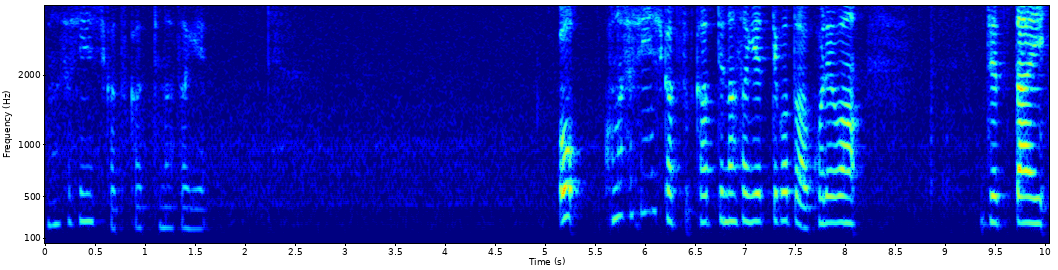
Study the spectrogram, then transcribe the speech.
この写真しか使ってなさげ。おこの写真しか使ってなさげってことはこれは絶対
